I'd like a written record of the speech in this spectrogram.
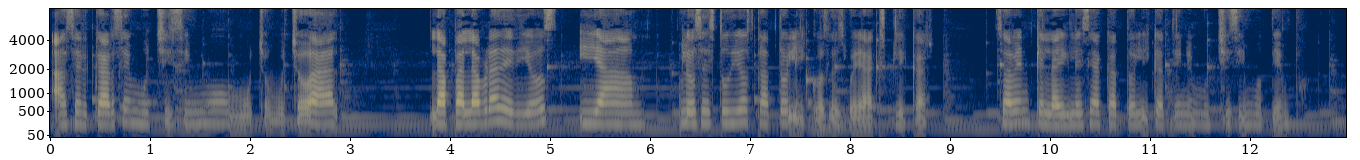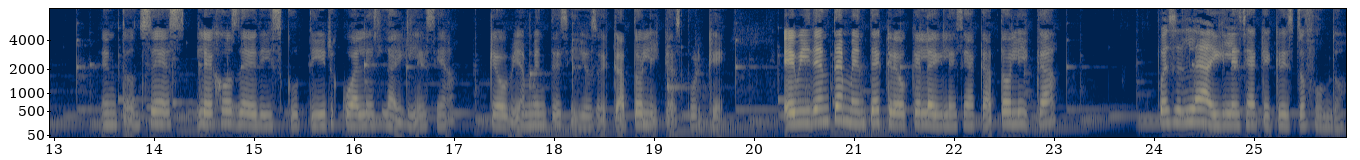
acercarse muchísimo, mucho, mucho a la palabra de Dios y a los estudios católicos. Les voy a explicar. Saben que la Iglesia Católica tiene muchísimo tiempo. Entonces, lejos de discutir cuál es la Iglesia, que obviamente si yo soy católica es porque evidentemente creo que la iglesia católica pues es la iglesia que Cristo fundó.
